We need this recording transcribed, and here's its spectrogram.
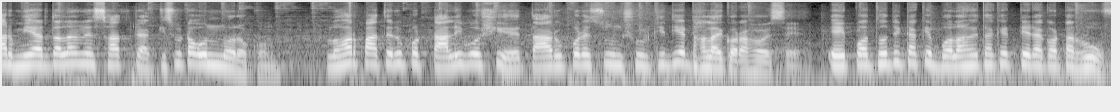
আর মিয়ার দালানের ছাদটা কিছুটা অন্যরকম লোহার পাতের উপর টালি বসিয়ে তার উপরে চুন সুরকি দিয়ে ঢালাই করা হয়েছে। এই পদ্ধতিটাকে বলা হয়ে থাকে টেরাকটা রুফ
